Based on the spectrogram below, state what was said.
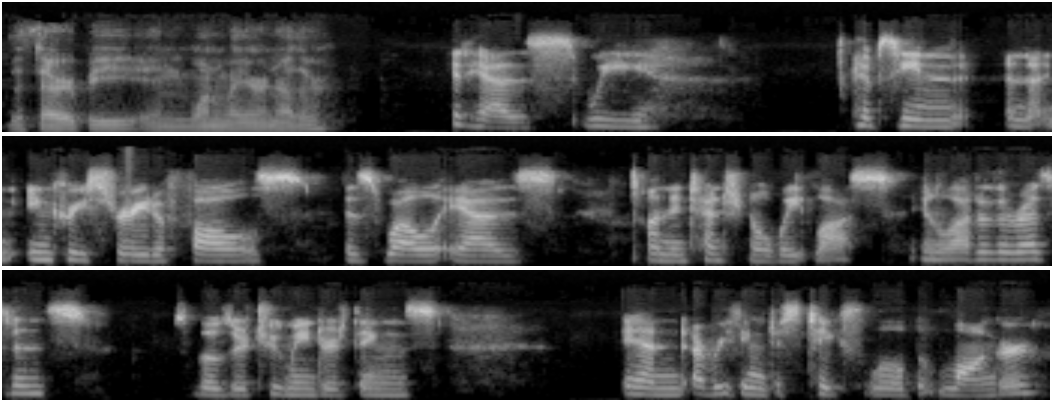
the therapy in one way or another? It has. We have seen an increased rate of falls as well as unintentional weight loss in a lot of the residents. So those are two major things. And everything just takes a little bit longer.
